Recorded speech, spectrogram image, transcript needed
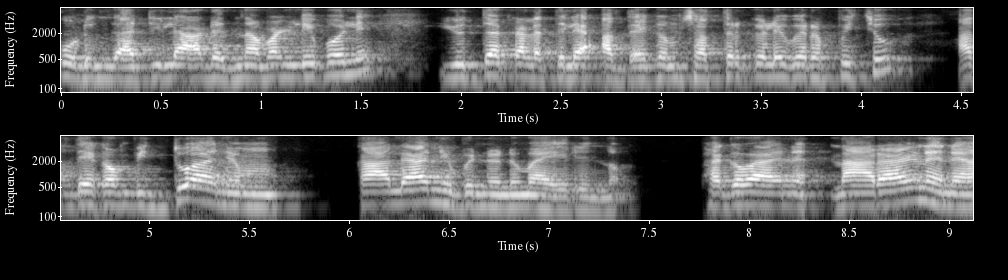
കൊടുങ്കാറ്റിലാടുന്ന വള്ളി പോലെ യുദ്ധക്കളത്തിലെ അദ്ദേഹം ശത്രുക്കളെ വിറപ്പിച്ചു. അദ്ദേഹം വിദ്വാനും കാലാനിപുണനുമായിരുന്നു ഭഗവാൻ നാരായണന്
